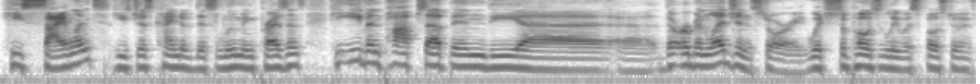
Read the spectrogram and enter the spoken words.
He's silent. He's just kind of this looming presence. He even pops up in the uh, uh, the urban legend story, which supposedly was supposed to have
